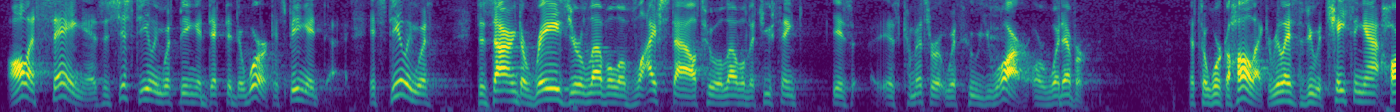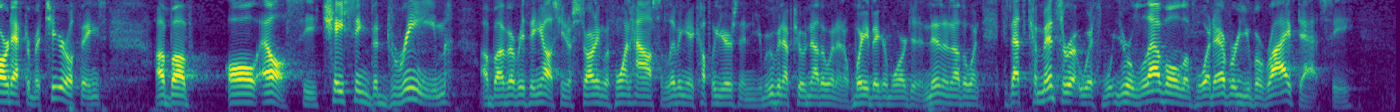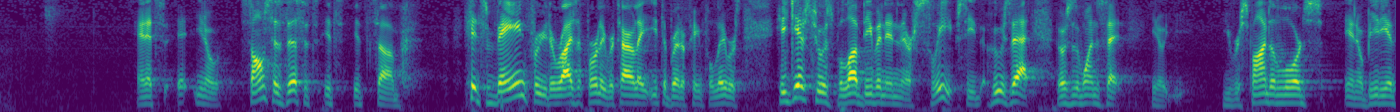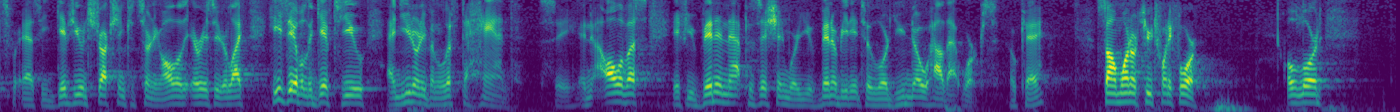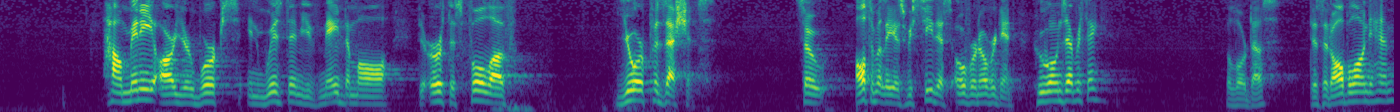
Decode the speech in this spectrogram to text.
All it's saying is it's just dealing with being addicted to work. It's, being a, it's dealing with desiring to raise your level of lifestyle to a level that you think is, is commensurate with who you are or whatever. That's a workaholic. It really has to do with chasing at hard after material things above all else. See, chasing the dream above everything else. You know, starting with one house and living a couple years, and then you're moving up to another one and a way bigger mortgage, and then another one, because that's commensurate with your level of whatever you've arrived at. See, and it's it, you know, Psalm says this. It's it's it's um, it's vain for you to rise up early, retire late, eat the bread of painful labors. He gives to his beloved even in their sleep. See, who's that? Those are the ones that you know. You respond to the Lord's in obedience as He gives you instruction concerning all the areas of your life. He's able to give to you, and you don't even lift a hand see. And all of us, if you've been in that position where you've been obedient to the Lord, you know how that works, okay? Psalm 102, 24. Oh Lord, how many are your works in wisdom? You've made them all. The earth is full of your possessions. So ultimately, as we see this over and over again, who owns everything? The Lord does. Does it all belong to Him?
